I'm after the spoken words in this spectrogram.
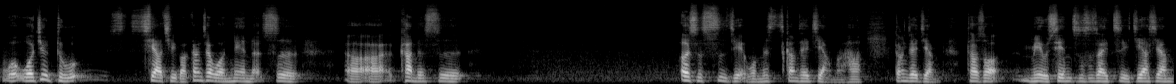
我我就读。下去吧。刚才我念的是，呃呃，看的是二十四节。我们刚才讲嘛，哈，刚才讲他说没有先知是在自己家乡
